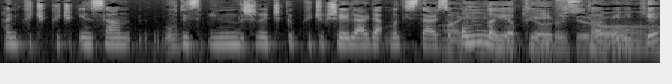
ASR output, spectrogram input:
hani küçük küçük insan o disiplinin dışına çıkıp küçük şeyler yapmak isterse Ay, onu da yapıyoruz tabii o, ki.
